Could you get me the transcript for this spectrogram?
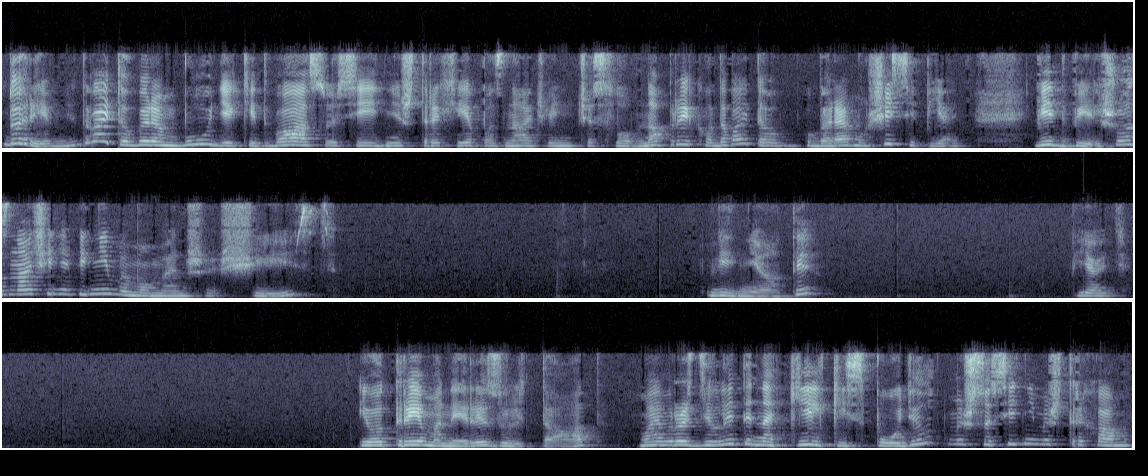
дорівнює. Давайте оберемо будь-які два сусідні штрихи, позначені числом. Наприклад, давайте оберемо 6,5. Від більшого значення віднімемо менше 6, відняти 5. І отриманий результат маємо розділити на кількість поділок між сусідніми штрихами.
